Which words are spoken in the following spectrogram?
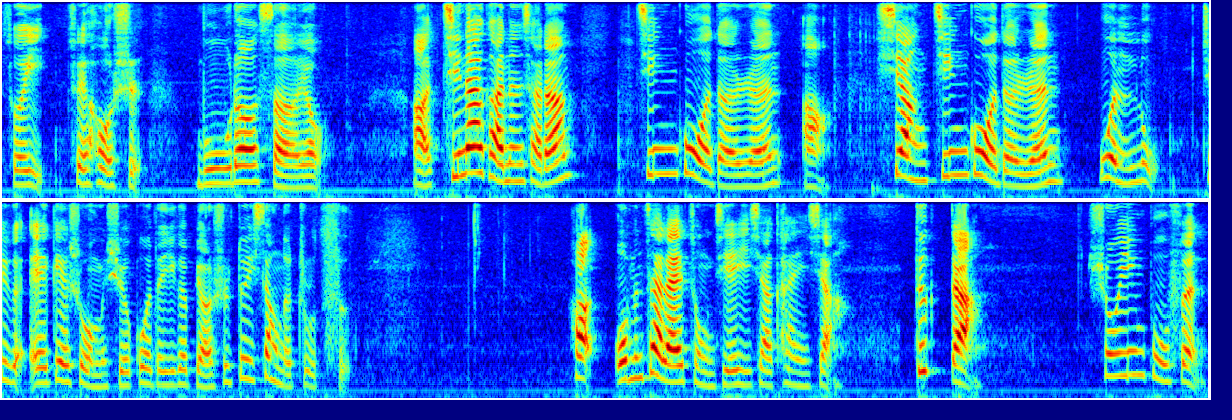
所以最后是 물어서 요。 啊，지나가는 사 람， 经过的人啊，向经过的人问路。这个 에是我们学过的一个表示对象的助词。好，我们再来总结一下，看一下듣다 收音部分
